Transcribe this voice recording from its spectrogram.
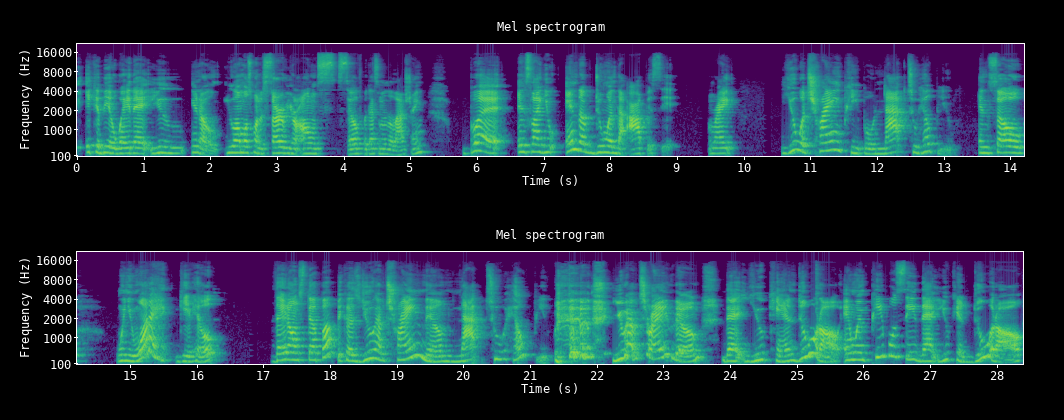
it could be a way that you, you know, you almost want to serve your own self, but that's another live stream. But it's like you end up doing the opposite, right? You would train people not to help you. And so when you want to get help, they don't step up because you have trained them not to help you. you have trained them that you can do it all. And when people see that you can do it all,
